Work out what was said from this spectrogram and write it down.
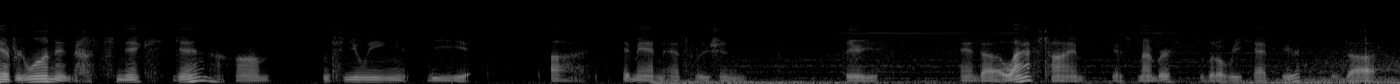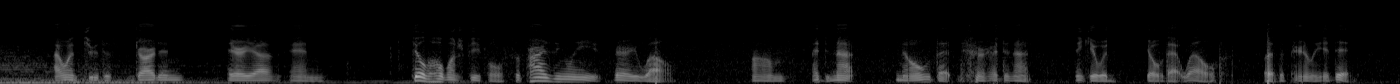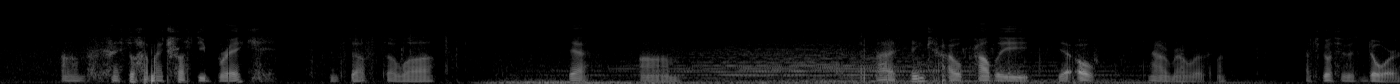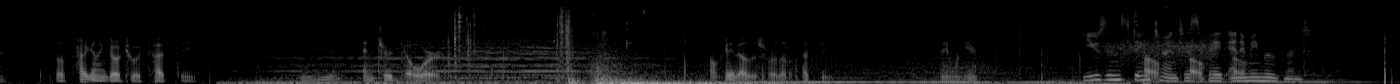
Hey everyone, it's Nick again. Um, continuing the uh, Hitman Absolution series. And uh, last time, you guys remember, a little recap here, is uh, I went through this garden area and killed a whole bunch of people, surprisingly very well. Um, I did not know that, or I did not think it would go that well, but apparently it did. Um, I still have my trusty brick and stuff, so, uh, yeah. Um, I think I'll probably, yeah, oh, now I remember where I was going. I have to go through this door, so it's probably going to go to a cutscene. And enter door. Okay, that was just for a short little cutscene. Anyone here? Use instinct Oh, to oh, anticipate oh. enemy movement.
